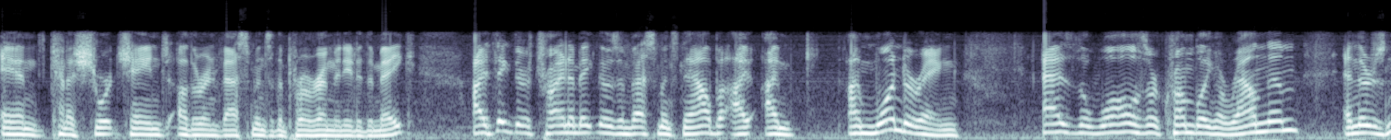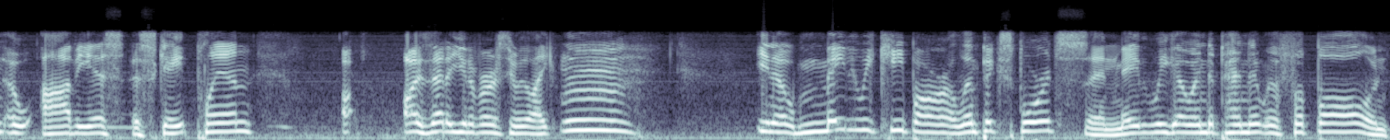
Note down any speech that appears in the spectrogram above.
and kind of shortchanged other investments in the program they needed to make. I think they're trying to make those investments now, but I, I'm I'm wondering as the walls are crumbling around them and there's no obvious escape plan. uh, Is that a university where like, mm, you know, maybe we keep our Olympic sports and maybe we go independent with football and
